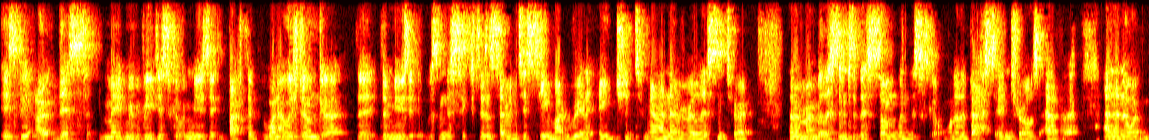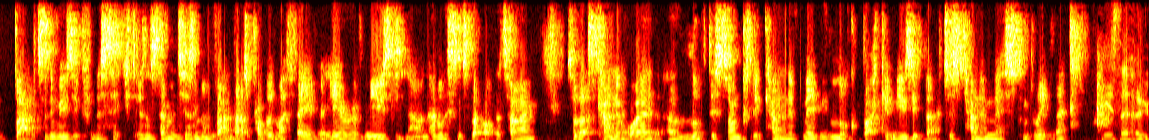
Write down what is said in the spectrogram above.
it's the, uh, this made me rediscover music back at, when I was younger. The, the music that was in the 60s and 70s seemed like really ancient to me. I never really listened to it. And I remember listening to this song and this got one of the best intros ever. And then I went back to the music from the 60s and 70s. And in fact, that's probably my favorite era of music now. And I listen to that all the time. So that's kind of why I love this song because it kind of made me look back at music that I just kind of missed completely. Here's the Who.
